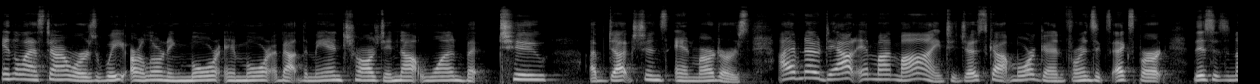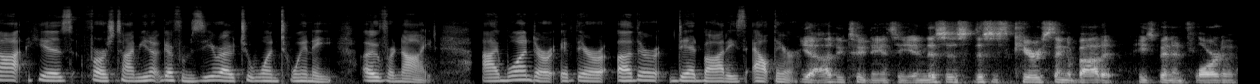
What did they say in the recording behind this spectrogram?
In the last hours, we are learning more and more about the man charged in not one but two abductions and murders. I have no doubt in my mind to Joe Scott Morgan, forensics expert, this is not his first time. You don't go from zero to 120 overnight. I wonder if there are other dead bodies out there. Yeah, I do too, Nancy. And this is this is the curious thing about it. He's been in Florida.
